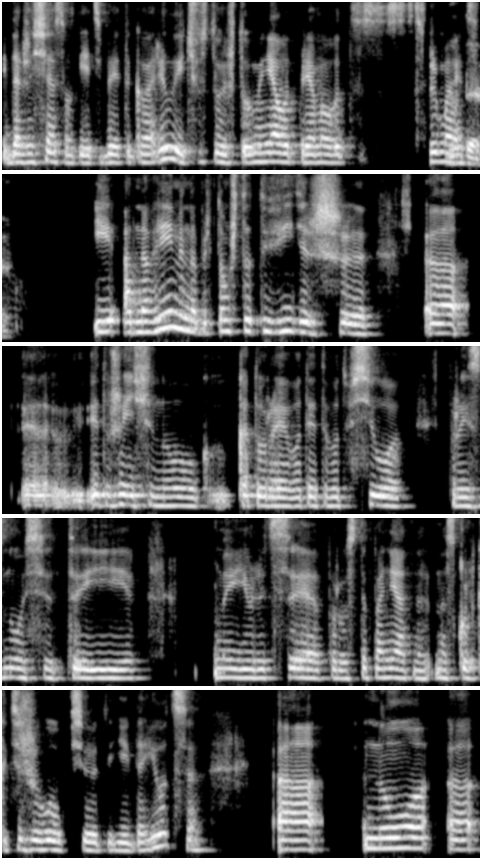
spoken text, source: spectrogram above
И даже сейчас вот я тебе это говорю и чувствую, что у меня вот прямо вот сжимается ну, да. И одновременно, при том, что ты видишь э, э, эту женщину, которая вот это вот все произносит, и на ее лице просто понятно, насколько тяжело все это ей дается. А, но а,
